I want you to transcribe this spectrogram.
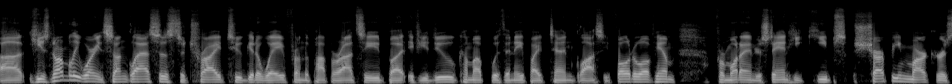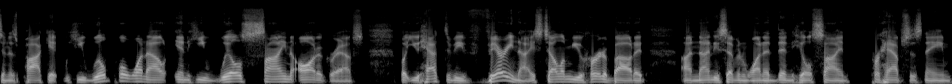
Uh, he's normally wearing sunglasses to try to get away from the paparazzi, but if you do come up with an 8 by 10 glossy photo of him, from what I understand, he keeps Sharpie markers in his pocket. He will pull one out and he will sign autographs, but you have to be very nice. Tell him you heard about it on 97.1, and then he'll sign perhaps his name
